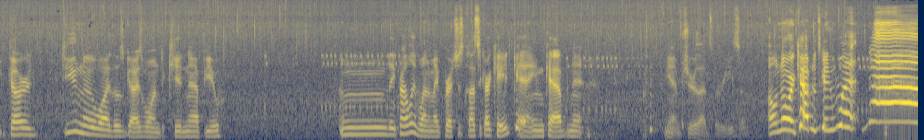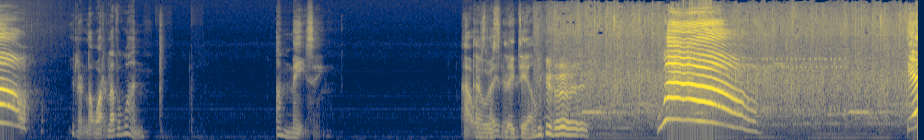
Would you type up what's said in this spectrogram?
Picard, do you know why those guys wanted to kidnap you? Mm, they probably wanted my precious classic arcade game cabinet. Yeah, I'm sure that's the reason. Oh no, our cabinet's getting wet. No! You learned the water level one. Amazing. Hours, Hours later. later. Wow! Dear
